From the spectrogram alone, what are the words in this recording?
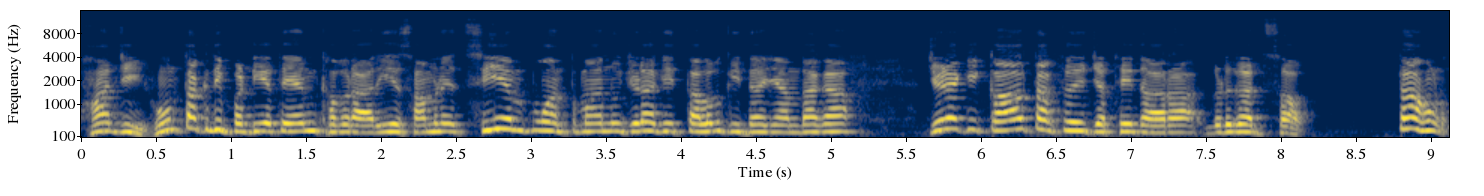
ਹਾਂਜੀ, ਹੁਣ ਤੱਕ ਦੀ ਵੱਡੀ ਅਤੇ ਅਹਿਮ ਖਬਰ ਆ ਰਹੀ ਹੈ ਸਾਹਮਣੇ। ਸੀਐਮ ਭਗਵੰਤ ਮਾਨ ਨੂੰ ਜਿਹੜਾ ਕਿ ਤਲਬ ਕੀਤਾ ਜਾਂਦਾਗਾ, ਜਿਹੜਾ ਕਿ ਕਾਲ ਤਖਤ ਦੇ ਜਥੇਦਾਰ ਆ, ਗੜਗੱਜ ਸਾਹਿਬ। ਤਾਂ ਹੁਣ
